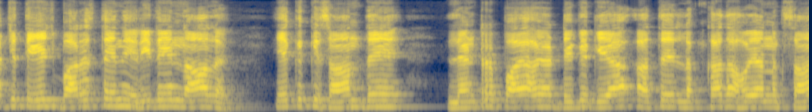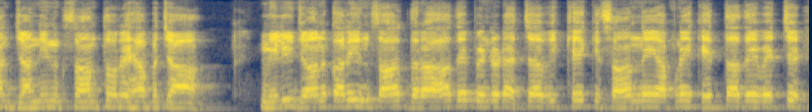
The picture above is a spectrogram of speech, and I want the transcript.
ਅੱਜ ਤੇਜ਼ ਬਾਰਿਸ਼ ਤੇ ਹਨੇਰੀ ਦੇ ਨਾਲ ਇੱਕ ਕਿਸਾਨ ਦੇ ਲੈਂਟਰ ਪਾਇਆ ਹੋਇਆ ਡਿੱਗ ਗਿਆ ਅਤੇ ਲੱਖਾਂ ਦਾ ਹੋਇਆ ਨੁਕਸਾਨ, ਜਾਨੀ ਨੁਕਸਾਨ ਤੋਂ ਰਿਹਾ ਬਚਾ ਮਿਲੀ ਜਾਣਕਾਰੀ ਅਨੁਸਾਰ ਦਰਾਹਾ ਦੇ ਪਿੰਡ ਢੈਚਾ ਵਿਖੇ ਕਿਸਾਨ ਨੇ ਆਪਣੇ ਖੇਤਾਂ ਦੇ ਵਿੱਚ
